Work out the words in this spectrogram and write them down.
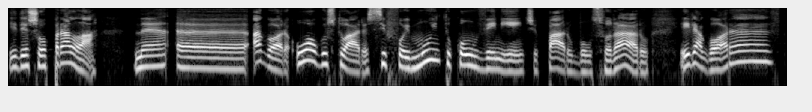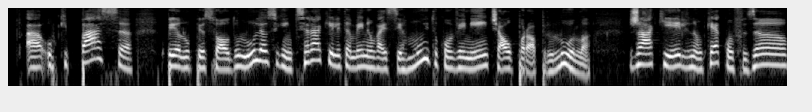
e deixou para lá. Né? Uh, agora, o Augusto Aras, se foi muito conveniente para o Bolsonaro, ele agora, o que passa pelo pessoal do Lula é o seguinte: será que ele também não vai ser muito conveniente ao próprio Lula? Já que ele não quer confusão,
